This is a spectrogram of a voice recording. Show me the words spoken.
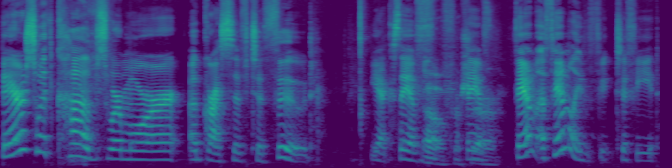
Bears with cubs were more aggressive to food. Yeah, because they have Oh, for they have sure. fam- a family to feed.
